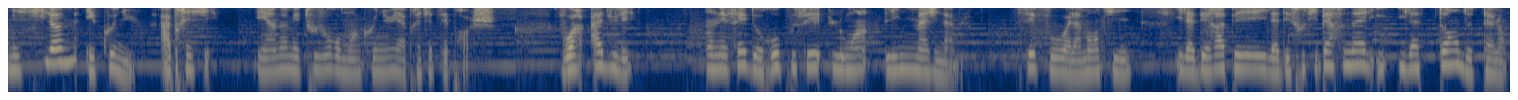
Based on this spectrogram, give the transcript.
Mais si l'homme est connu, apprécié, et un homme est toujours au moins connu et apprécié de ses proches, voire adulé, on essaye de repousser loin l'inimaginable. C'est faux, elle a menti, il a dérapé, il a des soucis personnels, il, a tant de talent.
